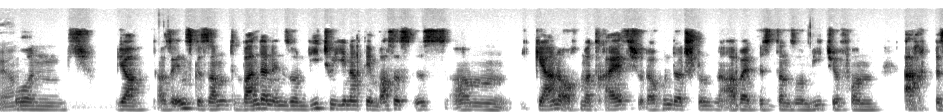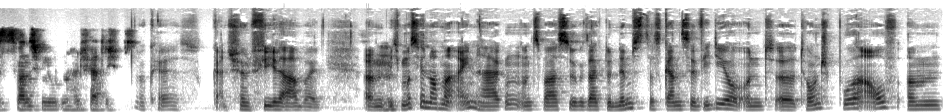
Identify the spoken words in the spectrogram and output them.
Ja. Und ja, also insgesamt wandern in so ein Video, je nachdem was es ist, ähm, gerne auch mal 30 oder 100 Stunden Arbeit, bis dann so ein Video von 8 bis 20 Minuten halt fertig ist. Okay, das ist ganz schön viel Arbeit. Ähm, mhm. Ich muss hier nochmal einhaken, und zwar hast du gesagt, du nimmst das ganze Video und äh, Tonspur auf. Ähm,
